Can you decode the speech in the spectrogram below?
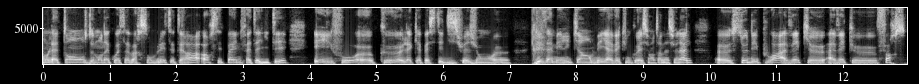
on l'attend, on se demande à quoi ça va ressembler, etc. Or, c'est pas une fatalité et il faut euh, que la capacité de dissuasion euh, des Américains, mais avec une coalition internationale, euh, se déploie avec avec force.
